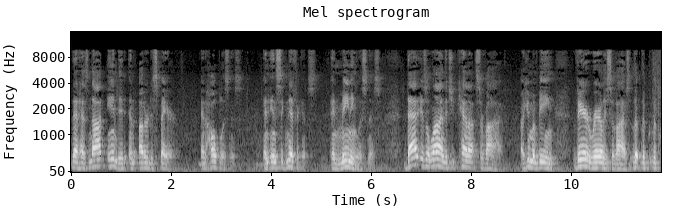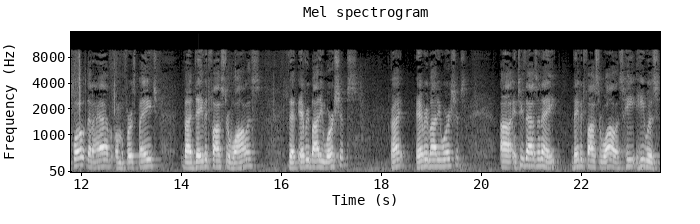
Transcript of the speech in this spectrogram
that has not ended in utter despair and hopelessness and insignificance and meaninglessness. That is a line that you cannot survive. A human being very rarely survives. The, the, the, quote that I have on the first page by David Foster Wallace that everybody worships, right? Everybody worships. Uh, in 2008, David Foster Wallace, he, he was,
